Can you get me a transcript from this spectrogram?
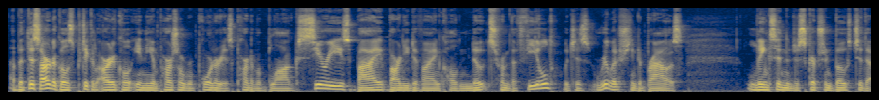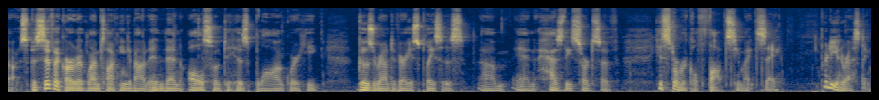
Uh, but this article, this particular article in the Impartial Reporter, is part of a blog series by Barney Devine called Notes from the Field, which is real interesting to browse. Links in the description both to the specific article I'm talking about and then also to his blog where he goes around to various places um, and has these sorts of historical thoughts, you might say. Pretty interesting.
